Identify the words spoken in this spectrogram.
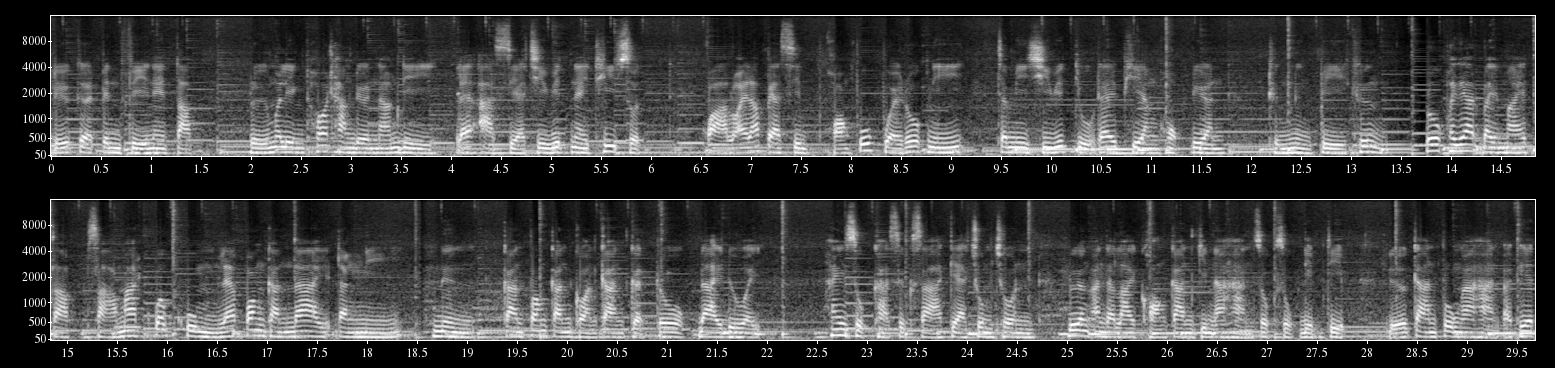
หรือเกิดเป็นฝีในตับ หรือมะเร็งท่อทางเดินน้ำดี และอาจเสียชีวิตในที่สุด กว่าร้อยละ 80 ของผู้ป่วยโรคนี้ จะมีชีวิตอยู่ได้เพียง 6 เดือนถึง 1 ปีครึ่ง โรคพยาธิใบไม้ตับสามารถควบคุมและป้องกันได้ดังนี้ 1. การป้องกันก่อนการเกิดโรคได้ด้วย ให้สุขศึกษาแก่ชุมชน เรื่องอันตรายของการกินอาหารสุกๆดิบๆหรือการปรุงอาหารประเภท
